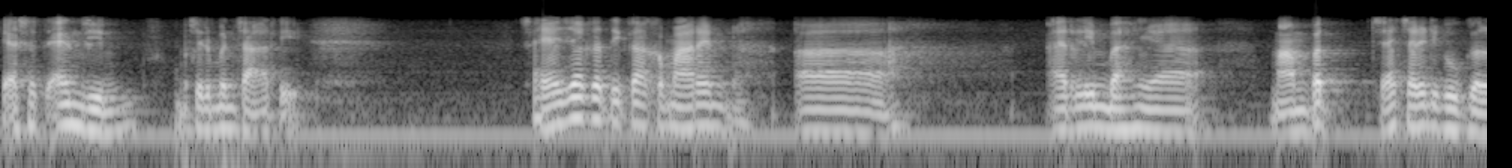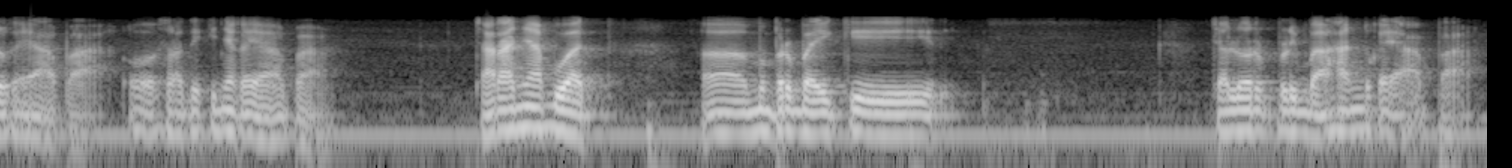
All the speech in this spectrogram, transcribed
Kayak search engine bisa mencari. Saya aja ketika kemarin uh, air limbahnya mampet saya cari di Google kayak apa. Oh strateginya kayak apa. Caranya buat uh, memperbaiki jalur pelimbahan tuh kayak apa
